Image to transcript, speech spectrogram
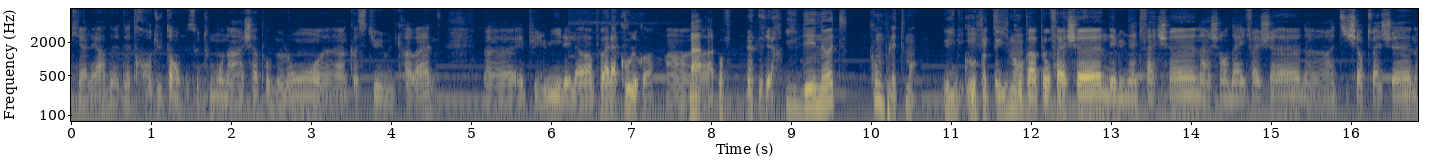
qui a l'air d'être hors du temps, parce que tout le monde a un chapeau melon, un costume, une cravate. Euh, et puis lui, il est là un peu à la cool, quoi. Hein, bah, il dénote complètement. Il, effectivement. Une coupe un peu fashion, des lunettes fashion, un chandail fashion, euh, un t-shirt fashion,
